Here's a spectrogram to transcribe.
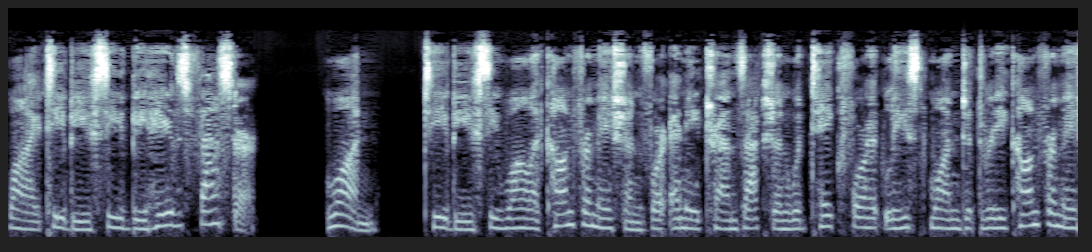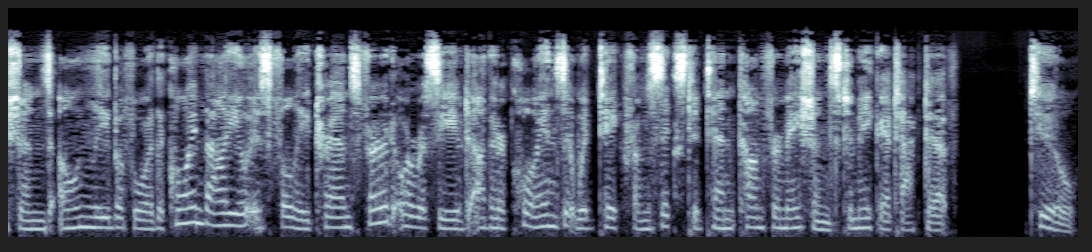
Why TBC behaves faster? 1. TBC wallet confirmation for any transaction would take for at least 1 to 3 confirmations only before the coin value is fully transferred or received other coins it would take from 6 to 10 confirmations to make it active. 2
